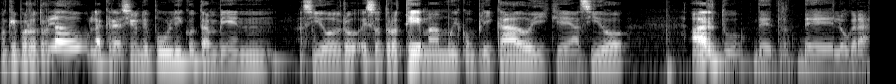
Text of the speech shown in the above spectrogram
Aunque por otro lado, la creación de público también ha sido otro, es otro tema muy complicado y que ha sido arduo de, de lograr.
